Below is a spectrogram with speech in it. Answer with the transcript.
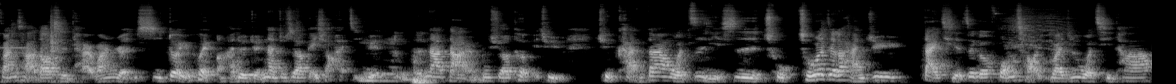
观察到，其实台湾人是对于绘本，他就觉得那就是要给小孩子阅读的，嗯、那大人不需要特别去去看。当然，我自己是除除了这个韩剧带起的这个风潮以外，就是我其他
